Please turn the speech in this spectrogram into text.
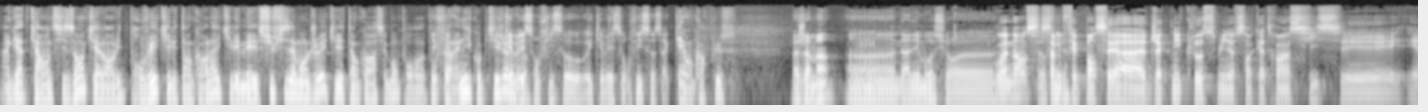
un, gars de 46 ans qui avait envie de prouver qu'il était encore là et qu'il aimait suffisamment le jeu et qu'il était encore assez bon pour, pour faire la nique au petit. Avait quoi. son fils au, et qui avait son fils au sac. Et encore plus. Benjamin, un dernier mot sur. Euh, ouais, non, ça, me fait penser à Jack Nicklaus 1986 et, et,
